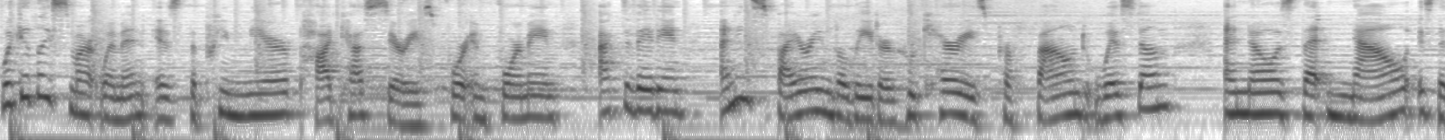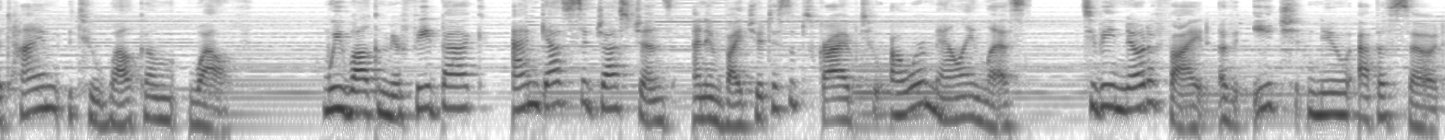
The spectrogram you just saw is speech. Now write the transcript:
Wickedly Smart Women is the premier podcast series for informing, activating, and inspiring the leader who carries profound wisdom and knows that now is the time to welcome wealth. We welcome your feedback and guest suggestions and invite you to subscribe to our mailing list to be notified of each new episode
